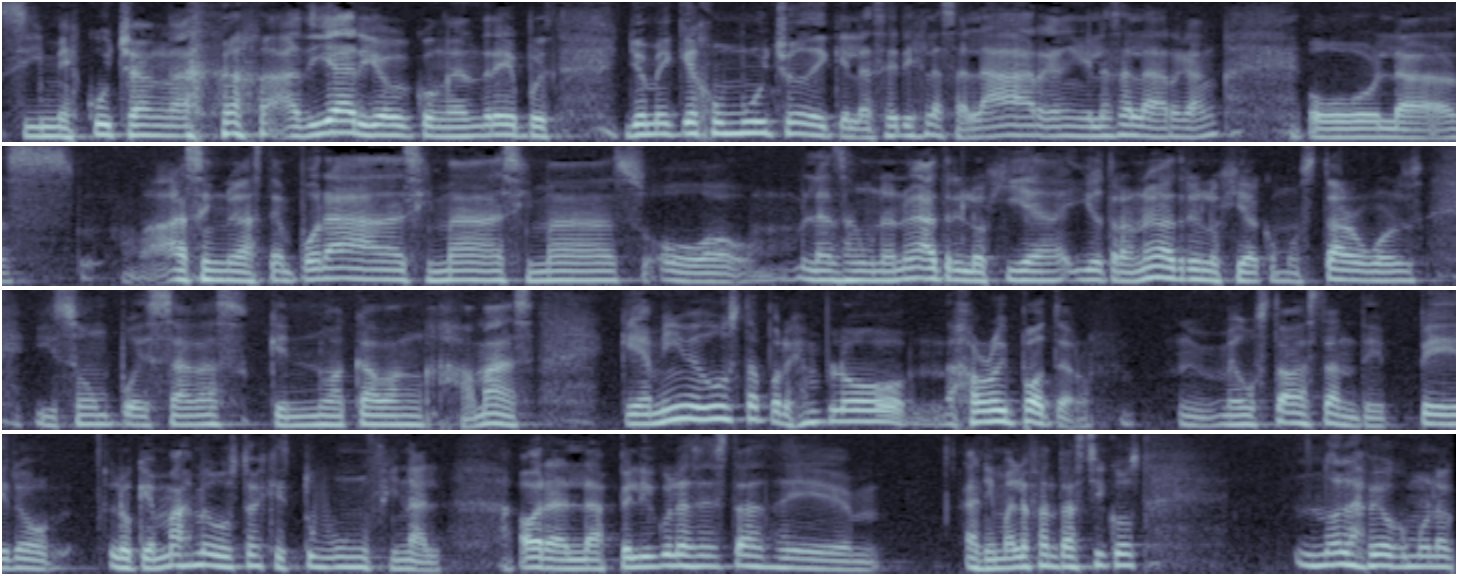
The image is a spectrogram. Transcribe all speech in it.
si me escuchan a, diario con André, pues yo me quejo mucho de que las series las alargan y las alargan, o las hacen nuevas temporadas y más y más, o lanzan una nueva trilogía y otra nueva trilogía como Star Wars, y son pues sagas que no acaban jamás. Que a mí me gusta, por ejemplo, Harry Potter, me gusta bastante, pero lo que más me gustó es que estuvo un final. Ahora, las películas estas de Animales Fantásticos no las veo como una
